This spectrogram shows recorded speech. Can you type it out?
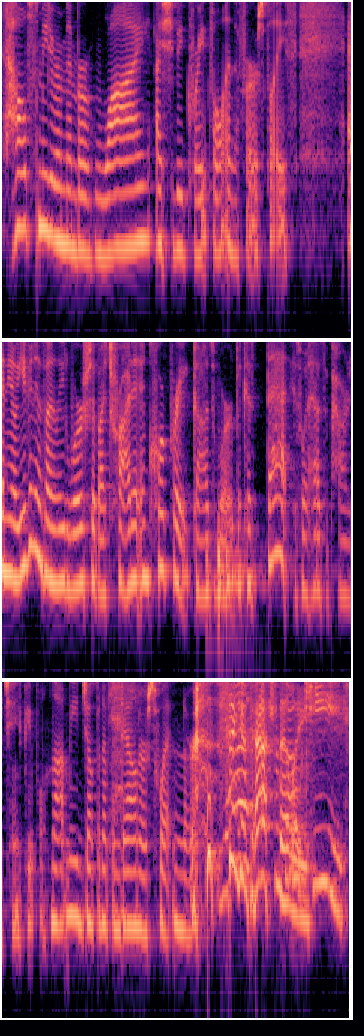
helps me to remember why I should be grateful in the first place. And you know, even as I lead worship, I try to incorporate God's word because that is what has the power to change people. Not me jumping up and down or sweating or singing Yes, that's passionately. So key.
